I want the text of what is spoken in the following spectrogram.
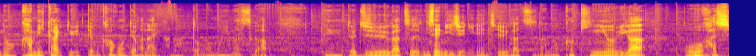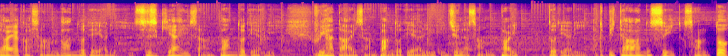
の神回と言っても過言ではないかなと思いますが、えー、と10月2022年10月7日金曜日が大橋彩香さんバンドでやり鈴木愛理さんバンドでやり栗畑愛さんバンドでやりジュナさんバイトでやりあとビタースイートさんと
